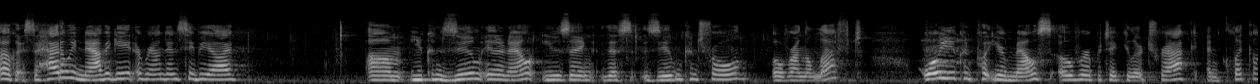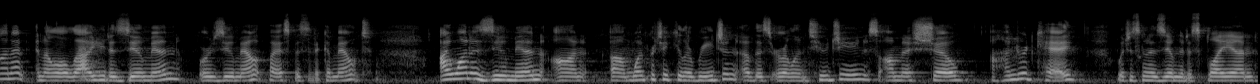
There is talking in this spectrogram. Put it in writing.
Okay, so how do we navigate around NCBI? Um, you can zoom in and out using this zoom control over on the left. Or you can put your mouse over a particular track and click on it, and it'll allow you to zoom in or zoom out by a specific amount. I want to zoom in on um, one particular region of this ERLIN2 gene, so I'm going to show 100K, which is going to zoom the display in,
